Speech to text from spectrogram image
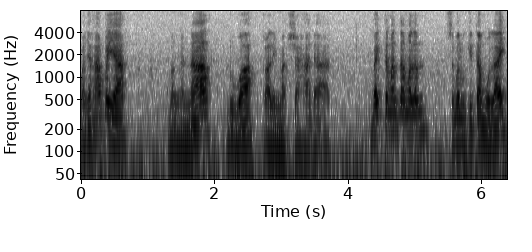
Pelajaran apa ya? Mengenal dua kalimat syahadat. Baik teman-teman, sebelum kita mulai,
